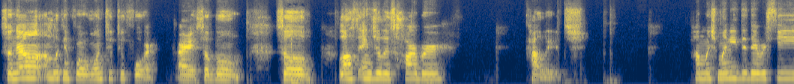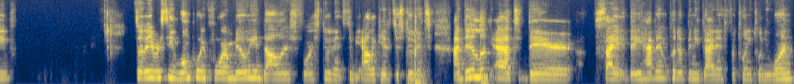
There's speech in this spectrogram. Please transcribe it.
So now I'm looking for one, two, two, four. All right, so boom. So Los Angeles Harbor College. How much money did they receive? So they received $1.4 million for students to be allocated to students. I did look at their site. They haven't put up any guidance for 2021.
